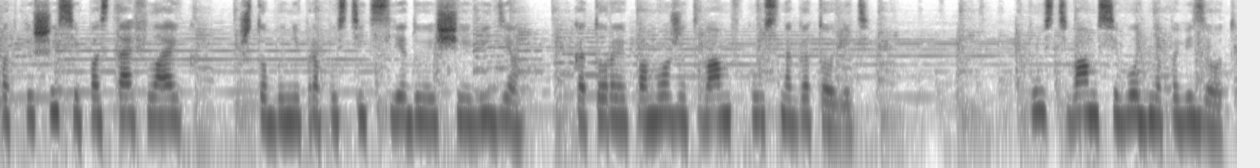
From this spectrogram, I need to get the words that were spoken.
Подпишись и поставь лайк, чтобы не пропустить следующее видео, которое поможет вам вкусно готовить. Пусть вам сегодня повезет.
